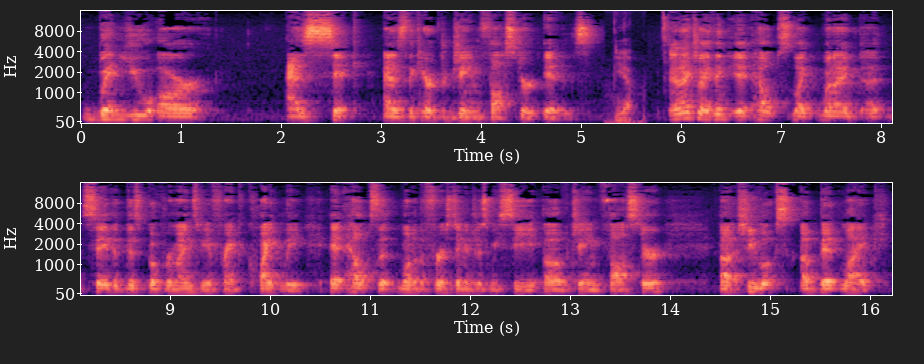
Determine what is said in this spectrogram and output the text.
when you are as sick as the character Jane Foster is. Yep. And actually, I think it helps. Like when I uh, say that this book reminds me of Frank Quitely, it helps that one of the first images we see of Jane Foster, uh, she looks a bit like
